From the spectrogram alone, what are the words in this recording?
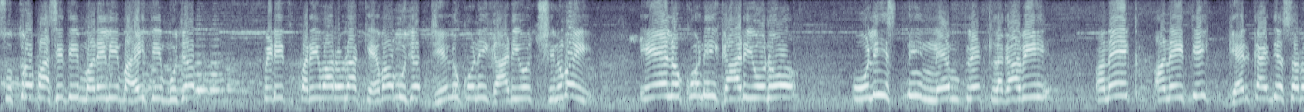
સૂત્રો પાસેથી મળેલી માહિતી મુજબ, પીડિત પરિવારોના કહેવા મુજબ જે લોકોની ગાડીઓ છીનવાઈ, એ લોકોની ગાડીઓનો પોલીસની નેમ પ્લેટ લગાવી અનેક અનૈતિક ગેરકાયદેસર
